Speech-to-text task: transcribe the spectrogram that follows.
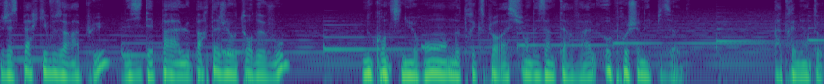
J'espère qu'il vous aura plu. N'hésitez pas à le partager autour de vous. Nous continuerons notre exploration des intervalles au prochain épisode. À très bientôt.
